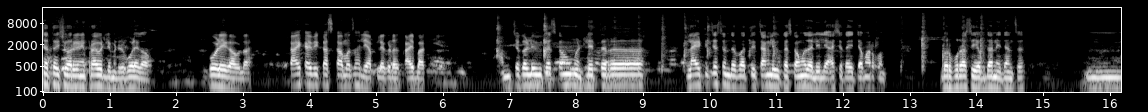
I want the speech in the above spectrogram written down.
शतकशी वर्गणी प्रायव्हेट लिमिटेड गोळेगाव. गोळेगावला. काय काय विकास कामं झाली आपल्याकडं? काय बाकी आहे? आमच्याकडले विकास कामं म्हटले तर अं, लाईटीच्या संदर्भात ते चांगले विकास कामं झालेले आशाताईच्या मार्फत. भरपूर असं योगदान आहे त्यांचं. अं,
